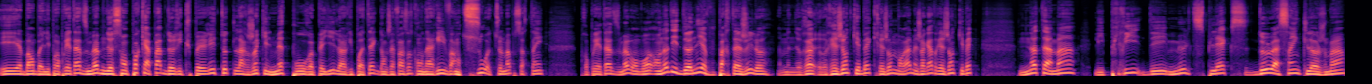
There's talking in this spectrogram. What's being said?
Et bon, ben, les propriétaires d'immeubles ne sont pas capables de récupérer tout l'argent qu'ils mettent pour payer leur hypothèque. Donc, ça fait en sorte qu'on arrive en dessous actuellement pour certains propriétaires d'immeubles. On, a des données à vous partager, là. Région de Québec, région de Montréal, mais je regarde région de Québec, notamment les prix des multiplex 2 à 5 logements.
